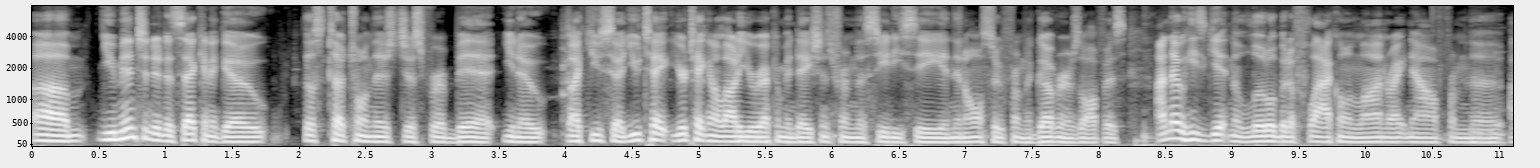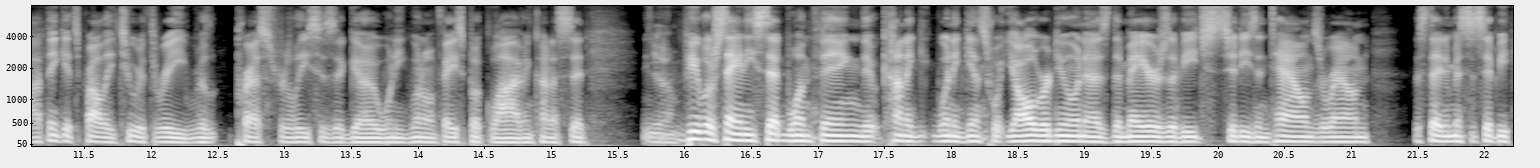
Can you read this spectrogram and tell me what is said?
um, you mentioned it a second ago. Let's touch on this just for a bit. You know, like you said, you take you're taking a lot of your recommendations from the CDC and then also from the governor's office. I know he's getting a little bit of flack online right now from the. Mm-hmm. I think it's probably two or three re- press releases ago when he went on Facebook Live and kind of said. Yeah. people are saying he said one thing that kind of went against what y'all were doing as the mayors of each cities and towns around the state of Mississippi.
